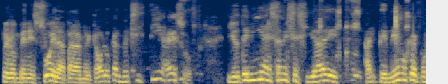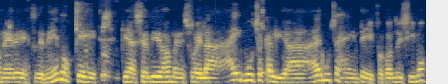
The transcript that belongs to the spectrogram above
pero en Venezuela, para el mercado local, no existía eso. Y yo tenía esa necesidad de, tenemos que poner esto, tenemos que, que, hacer videos en Venezuela, hay mucha calidad, hay mucha gente, y fue cuando hicimos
